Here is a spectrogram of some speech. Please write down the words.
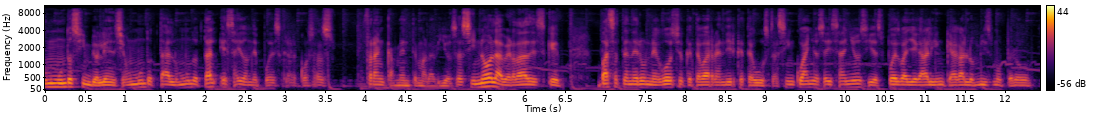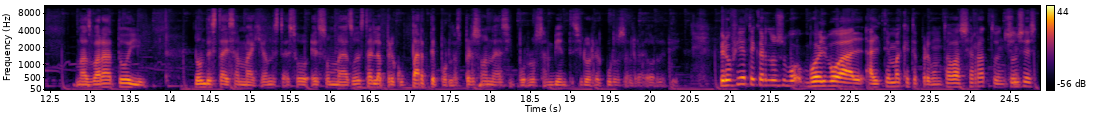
un mundo sin violencia, un mundo tal, un mundo tal, es ahí donde puedes crear cosas francamente maravillosas. Si no, la verdad es que vas a tener un negocio que te va a rendir que te gusta, cinco años, seis años, y después va a llegar alguien que haga lo mismo, pero más barato y ¿Dónde está esa magia? ¿Dónde está eso, eso más? ¿Dónde está la preocuparte por las personas y por los ambientes y los recursos alrededor de ti? Pero fíjate, Carlos, vuelvo al, tema que te preguntaba hace rato. Entonces,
